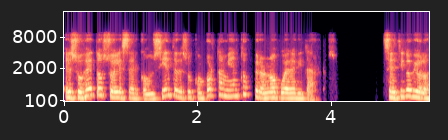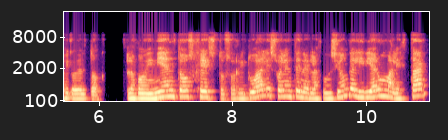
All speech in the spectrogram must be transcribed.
El sujeto suele ser consciente de sus comportamientos, pero no puede evitarlos. Sentido biológico del TOC. Los movimientos, gestos o rituales suelen tener la función de aliviar un malestar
